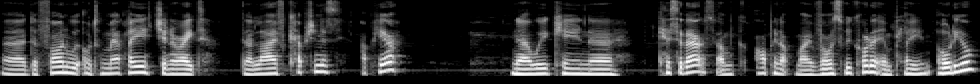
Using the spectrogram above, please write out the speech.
uh, the phone will automatically generate the live captions up here. Now we can uh, test it out. So I'm opening up my voice recorder and playing audio.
